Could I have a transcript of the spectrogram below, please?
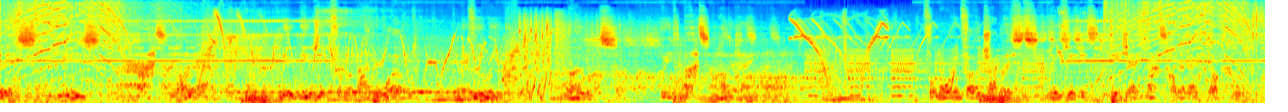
This is Matt Holliday. New music from around the world. Every week. Moments with Matt Holliday. For more info and track lists, please visit djmattholliday.com.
